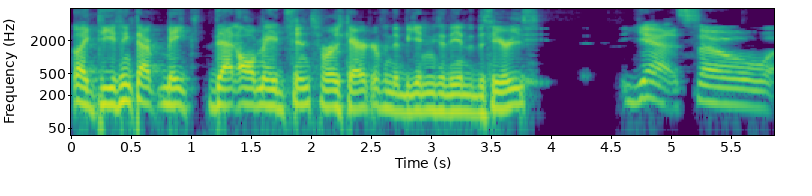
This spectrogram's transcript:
like, do you think that make that all made sense for his character from the beginning to the end of the series? Yeah. So,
